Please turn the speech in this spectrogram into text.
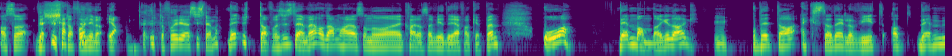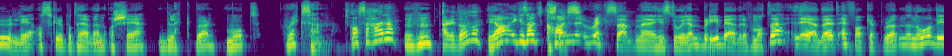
altså Det er sjette utenfor. Ja, Det er utafor systemet. det er utafor systemet, og de har altså nå kara seg videre i FA-cupen. Og det er mandag i dag. Mm. Og det er da ekstra deilig å vite at det er mulig å skru på TV-en og se Blackburn mot Wrexham. Å, se her, ja. Er det i dag, da? Ja, ikke sant? Kan Stas. Wrexham-historien bli bedre, på en måte? Er det et FA Cup-run nå vi,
